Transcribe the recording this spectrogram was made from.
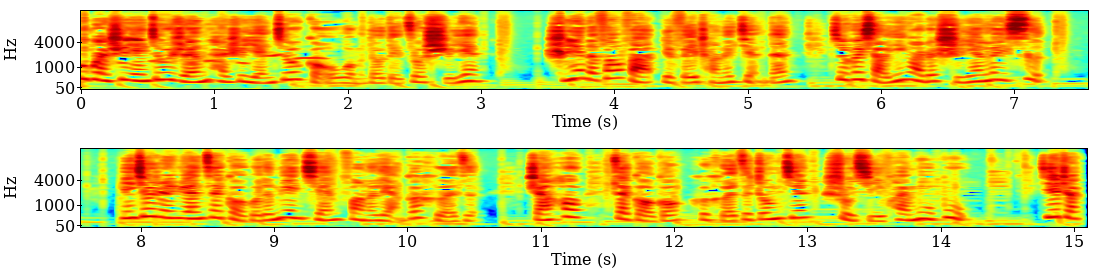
不管是研究人还是研究狗，我们都得做实验。实验的方法也非常的简单，就和小婴儿的实验类似。研究人员在狗狗的面前放了两个盒子，然后在狗狗和盒子中间竖起一块幕布，接着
